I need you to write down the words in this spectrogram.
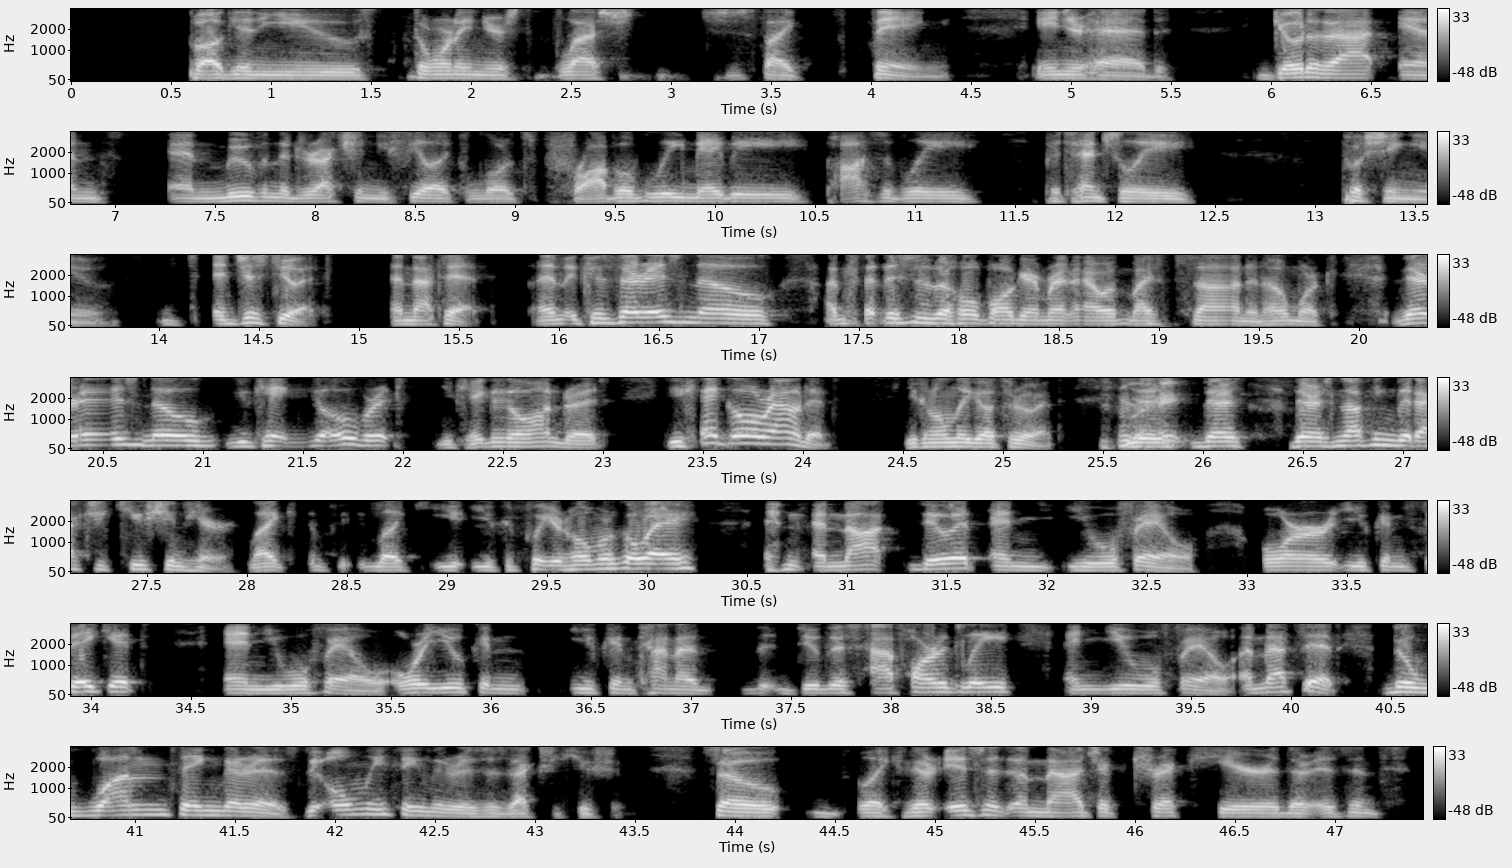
bugging you thorn in your flesh just like thing in your head. Go to that and and move in the direction you feel like the lord's probably maybe possibly potentially pushing you. And just do it and that's it and because there is no I'm, this is the whole ball game right now with my son and homework. There is no you can't go over it you can't go under it you can't go around it. You can only go through it. There's, right? there's there's nothing but execution here. Like like you, you can put your homework away and, and not do it and you will fail. Or you can fake it and you will fail. Or you can you can kind of do this half-heartedly and you will fail and that's it. The one thing there is the only thing there is is execution. So like there isn't a magic trick here there isn't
